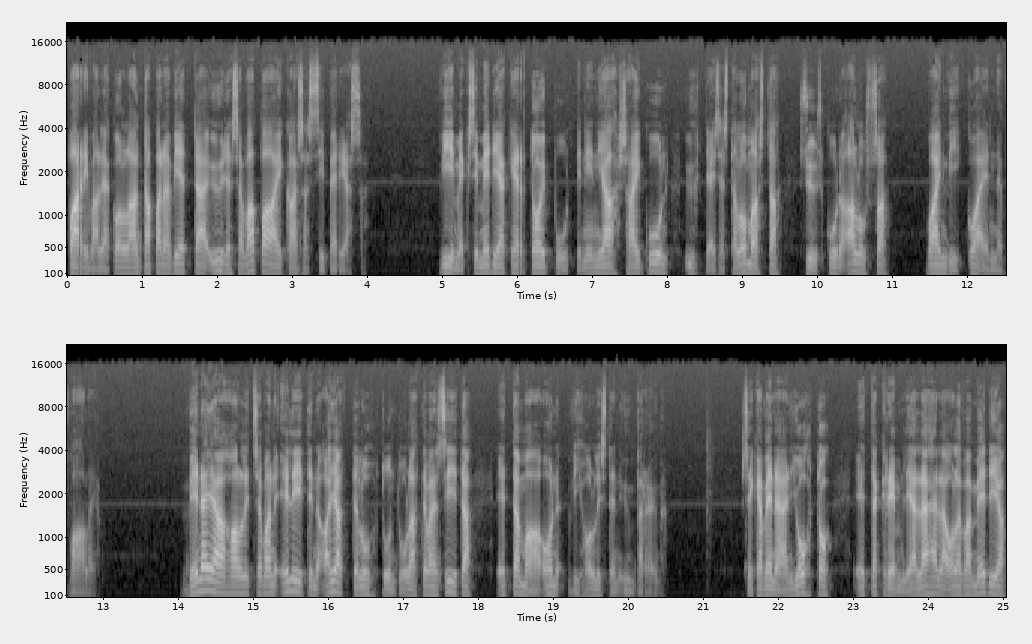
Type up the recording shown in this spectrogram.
Parivaljakolla on tapana viettää yhdessä vapaa-aikaansa Siperiassa. Viimeksi media kertoi Putinin ja Saikuun yhteisestä lomasta syyskuun alussa vain viikkoa ennen vaaleja. Venäjää hallitsevan eliitin ajattelu tuntuu lähtevän siitä, että maa on vihollisten ympäröimä. Sekä Venäjän johto että Kremliä lähellä oleva media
